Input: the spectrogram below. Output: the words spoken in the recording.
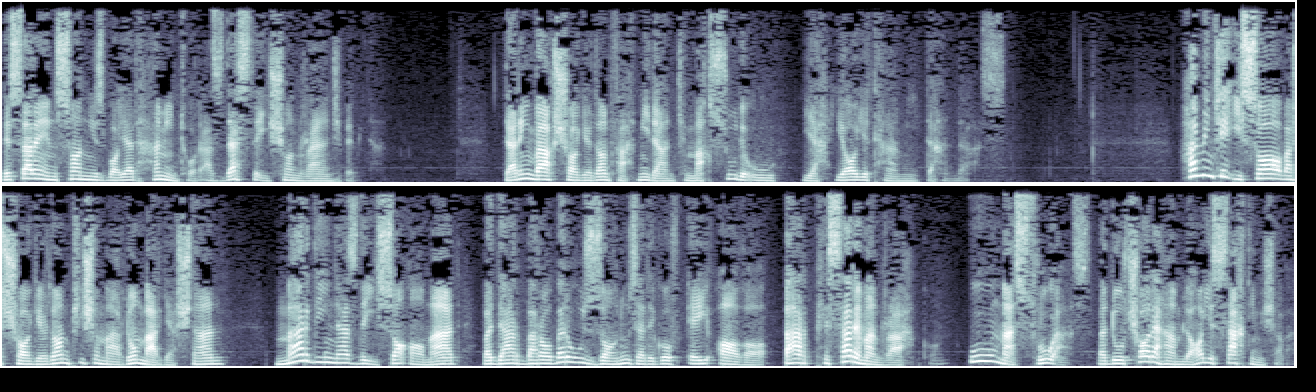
پسر انسان نیز باید همینطور از دست ایشان رنج ببینند. در این وقت شاگردان فهمیدند که مقصود او یحیای تعمید دهنده است. همین که عیسی و شاگردان پیش مردم برگشتند، مردی نزد عیسی آمد و در برابر او زانو زده گفت ای آقا بر پسر من رحم او مصروع است و دچار حمله های سختی می شود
